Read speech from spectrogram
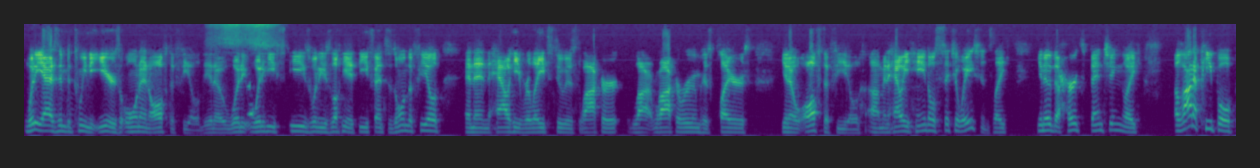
what he has in between the ears on and off the field. You know what he, what he sees when he's looking at defenses on the field, and then how he relates to his locker lo- locker room, his players, you know, off the field, um, and how he handles situations like you know the Hurts benching. Like a lot of people,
